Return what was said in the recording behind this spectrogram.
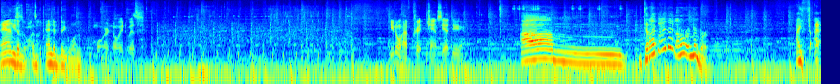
And a, are the ones I'm- and a big one. More annoyed with. You don't have crit chance yet, do you? Um, did I buy that? I don't remember. I, th- I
